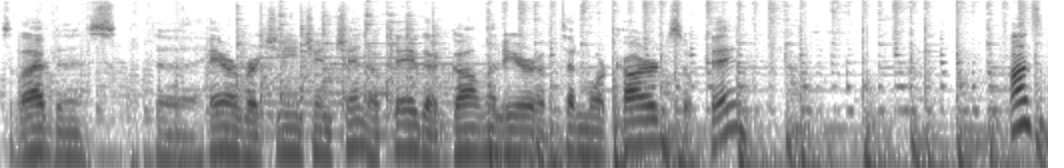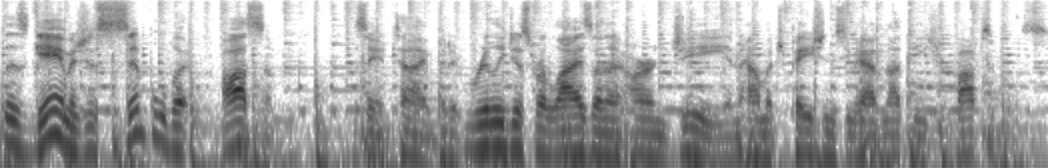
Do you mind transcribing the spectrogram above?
Survived the hair of our Chin Chin Chin. Okay, we've got a gauntlet here of 10 more cards. Okay. The Concept of this game is just simple but awesome at the same time, but it really just relies on that RNG and how much patience you have not to eat your popsicles.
